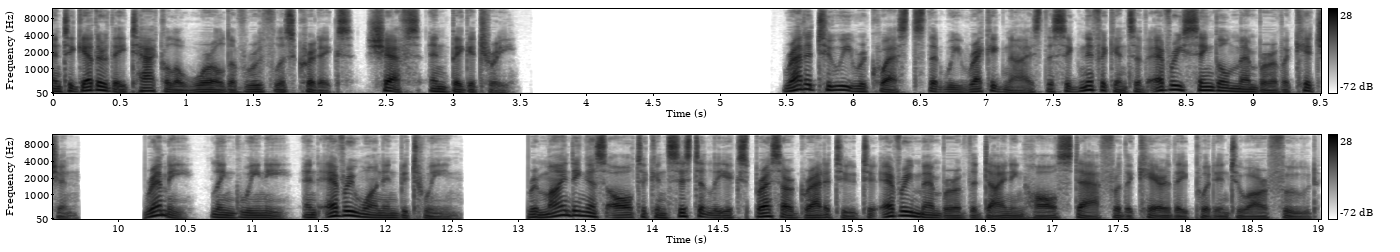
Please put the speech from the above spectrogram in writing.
and together they tackle a world of ruthless critics, chefs, and bigotry. Ratatouille requests that we recognize the significance of every single member of a kitchen Remy, Linguini, and everyone in between reminding us all to consistently express our gratitude to every member of the dining hall staff for the care they put into our food.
